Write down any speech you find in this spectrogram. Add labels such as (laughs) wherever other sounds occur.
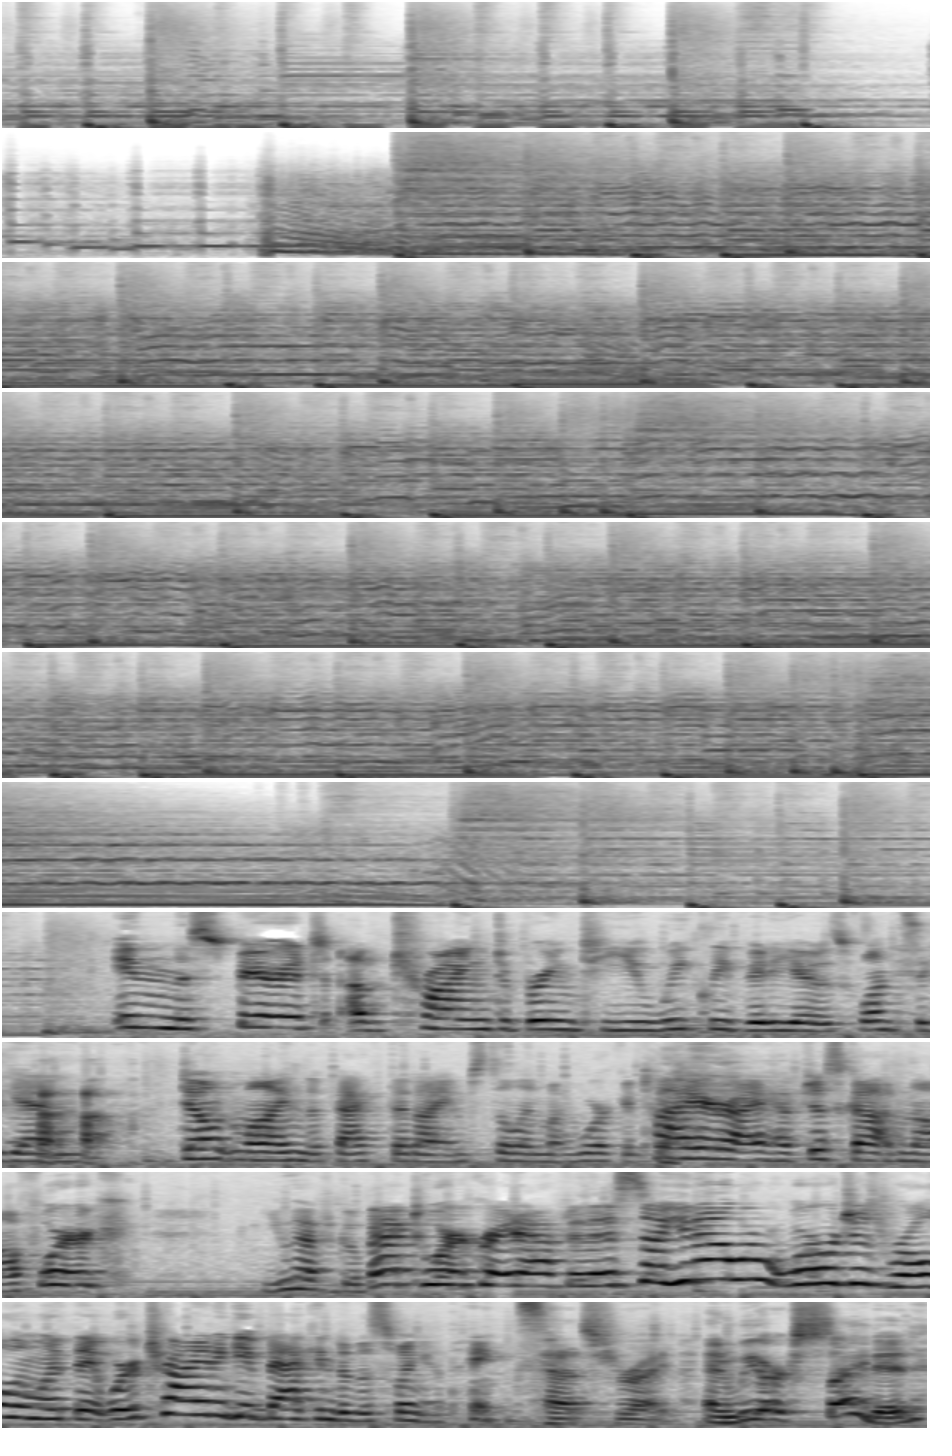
In the spirit of trying to bring to you weekly videos once again, (laughs) don't mind the fact that I am still in my work attire. I have just gotten off work. You have to go back to work right after this. So, you know, we're, we're just rolling with it. We're trying to get back into the swing of things. That's right. And we are excited,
